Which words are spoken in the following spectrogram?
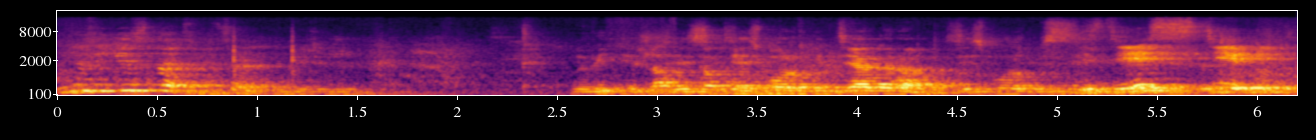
Мне же есть знать специальный пережим. Ну видишь, Да, здесь, только- здесь может быть диаграмма, здесь может быть степень. Здесь степень.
